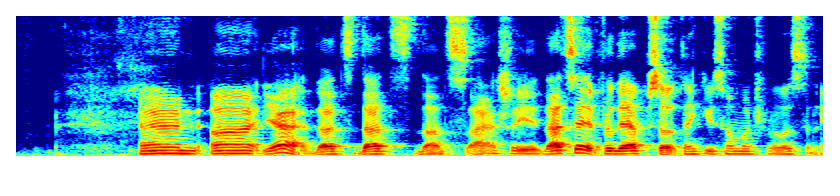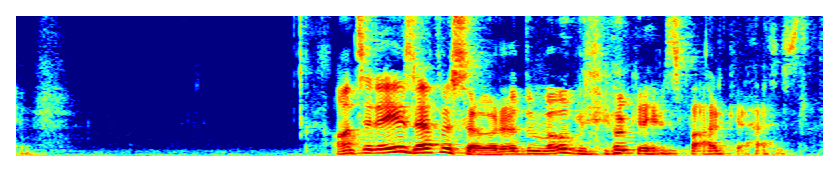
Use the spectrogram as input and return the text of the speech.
and uh, yeah, that's that's that's actually that's it for the episode. Thank you so much for listening. On today's episode of the Mo Video Games Podcast.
